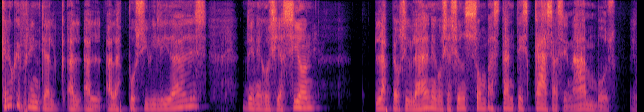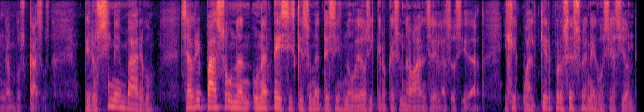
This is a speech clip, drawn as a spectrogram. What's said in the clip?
creo que frente a las posibilidades de negociación, las posibilidades de negociación son bastante escasas en ambos, en ambos casos. Pero sin embargo, se abre paso a una, tesis que es una tesis novedosa y creo que es un avance de la sociedad. Y que cualquier proceso de negociación,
